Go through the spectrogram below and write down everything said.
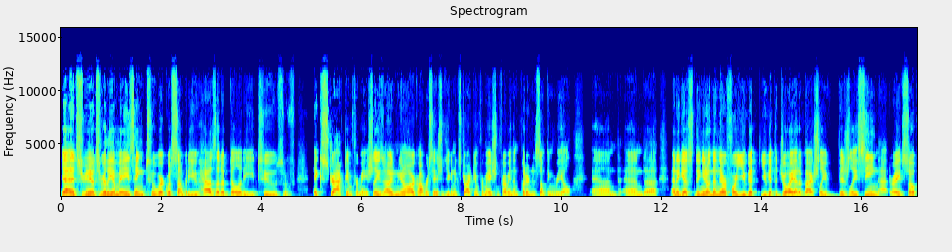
yeah it's you know it's really amazing to work with somebody who has that ability to sort of extract information. You know our conversations you can extract information from me and then put it into something real. And and uh, and I guess then, you know then therefore you get you get the joy out of actually visually seeing that right? So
